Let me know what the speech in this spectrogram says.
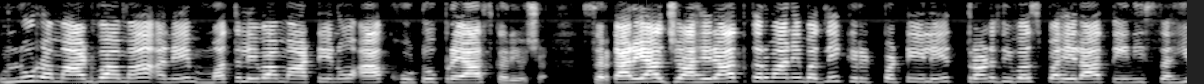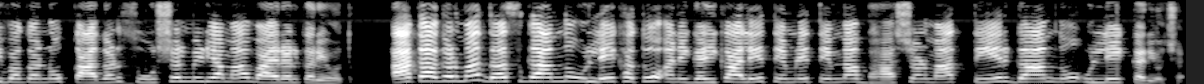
ઉલ્લુ રમાડવામાં અને મત લેવા માટેનો આ ખોટો પ્રયાસ કર્યો છે. સરકારે આ જાહેરાત કરવાને બદલે કિરીટ પટેલે ત્રણ દિવસ પહેલા તેની સહી વગરનો કાગળ સોશિયલ મીડિયામાં વાયરલ કર્યો હતો. આ કાગળમાં દસ ગામનો ઉલ્લેખ હતો અને ગઈકાલે તેમણે તેમના ભાષણમાં તેર ગામનો ઉલ્લેખ કર્યો છે.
